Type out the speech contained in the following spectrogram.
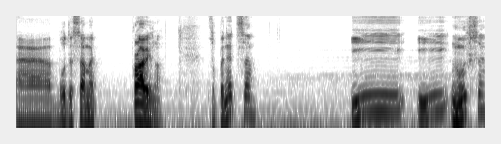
е, буде саме правильно зупинитися. І. і. Ну і все.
